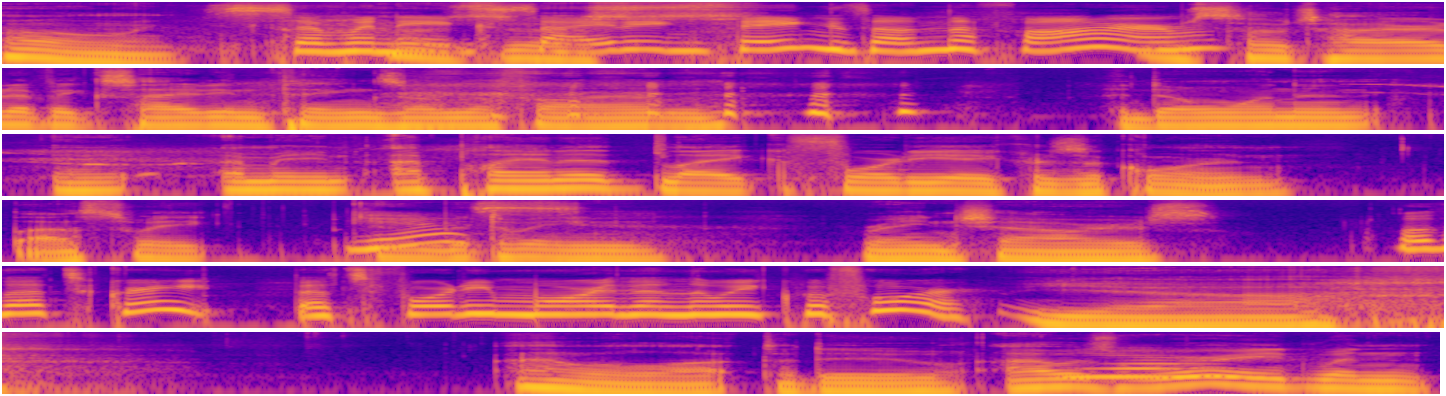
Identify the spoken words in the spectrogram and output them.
Oh my god. So many It's exciting things on the farm. I'm so tired of exciting things on the farm. I don't want to. I mean, I planted like 40 acres of corn last week in Yes. between rain showers. Well, that's great. That's 40 more than the week before. Yeah. I have a lot to do. I was Yeah. worried when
